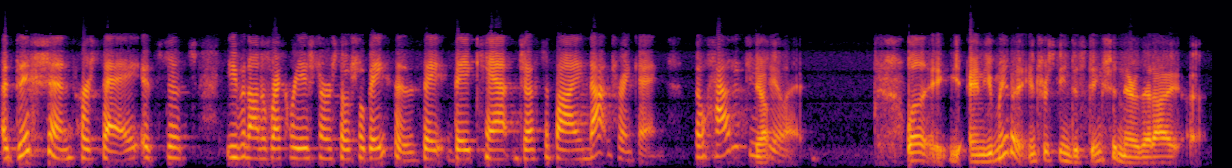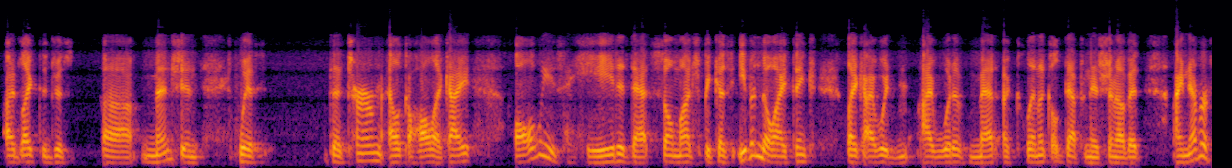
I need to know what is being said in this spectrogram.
addiction per se. It's just even on a recreational or social basis, they they can't justify not drinking. So how did you yep. do it? Well, and you made an interesting distinction there that I I'd like to just uh, mention with the term alcoholic. I always hated that so much because even though I think like I would I would have met a clinical definition of it, I never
